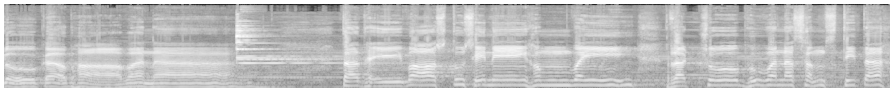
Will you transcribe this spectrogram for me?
लोकभावना। तथैवास्तु शनेऽहं वै रक्षो भुवनसंस्थितः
